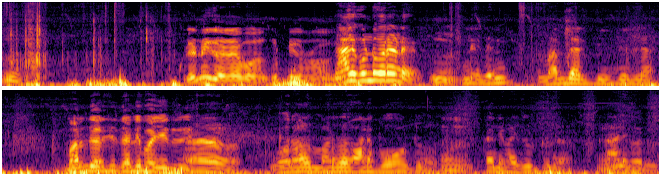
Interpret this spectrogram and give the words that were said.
ம். என்னைக்கு வர? நாளைக்கு கொண்டு வரேனே. மருந்து அடிச்சு இல்லை. மருந்து அடிச்சு தண்ணி பாய்ச்சிட்டு இருக்கேன் ஒரு நாள் மருந்து வாட போகட்டும். தண்ணி பாய்ச்சி விட்டுருங்க. நாளைக்கு வருது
